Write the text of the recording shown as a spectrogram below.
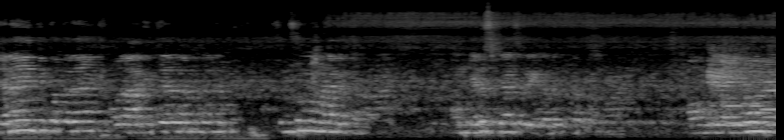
ಜನ ಏನು ತಿಳ್ಕೊತಾರೆ ಅವ್ರು ಆ ರೀತಿ ಸುಮ್ ಸುಮ್ಮನೆ ಮಾಡಾಕತ್ತಾರ. ಅವ್ನ ಕೆಲಸ ಬೇಸರ ಈಗ ಅದಕ್ಕೆ ಅವ್ನಿಗೆ ಏನೋ ಒಂದು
